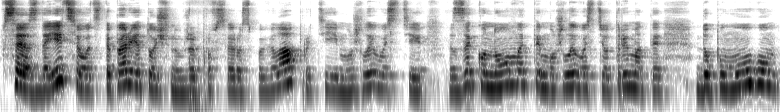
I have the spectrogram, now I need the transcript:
Все здається, от тепер я точно вже про все розповіла: про ті можливості зекономити, можливості отримати допомогу.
